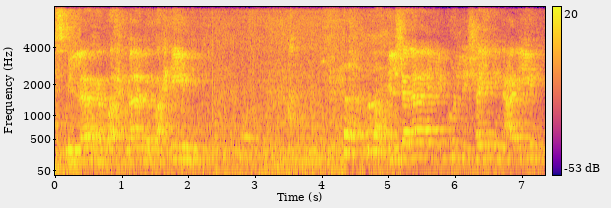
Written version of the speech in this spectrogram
بسم الله الرحمن الرحيم الجلال بكل شيء عليم.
